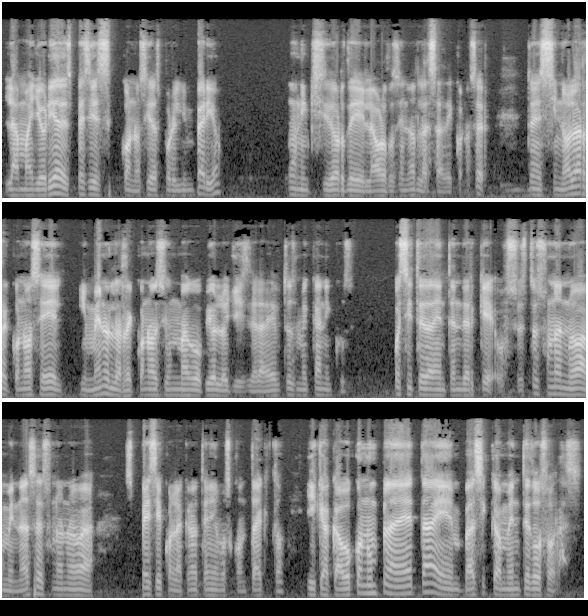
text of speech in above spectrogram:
la mayoría de especies conocidas por el Imperio. Un inquisidor de la Ordocenos las ha de conocer. Entonces, si no la reconoce él, y menos la reconoce un mago biologist de la Adeptus Mechanicus, pues sí te da a entender que esto es una nueva amenaza, es una nueva especie con la que no teníamos contacto, y que acabó con un planeta en básicamente dos horas.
